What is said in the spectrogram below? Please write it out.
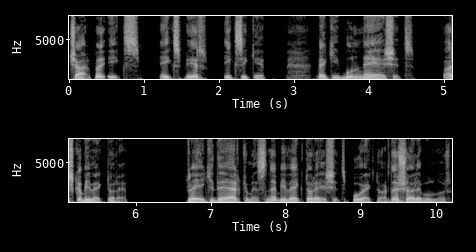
çarpı x. x1, x2. Peki bu neye eşit? Başka bir vektöre. R2 değer kümesinde bir vektöre eşit. Bu vektör de şöyle bulunur.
